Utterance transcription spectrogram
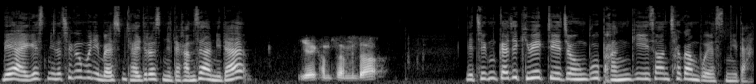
네, 알겠습니다. 최근분이 말씀 잘 들었습니다. 감사합니다. 예, 감사합니다. 네, 지금까지 기획재정부 방기선 차관보였습니다.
